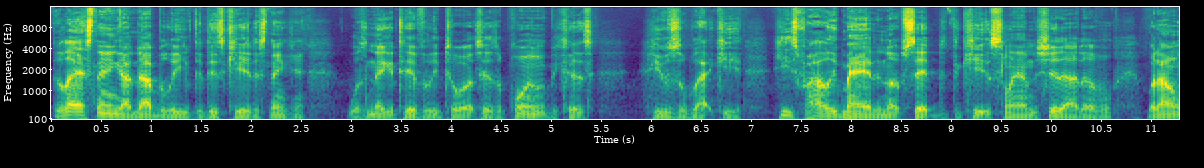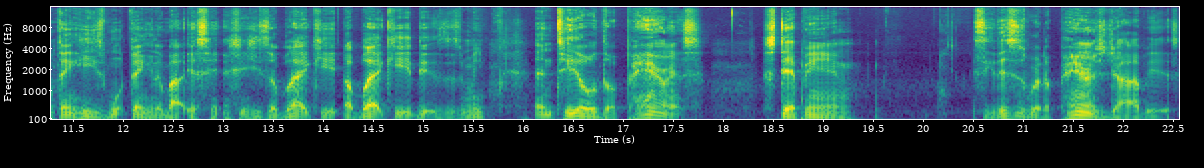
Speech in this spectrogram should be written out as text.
The last thing I, I believe that this kid is thinking was negatively towards his appointment because he was a black kid. He's probably mad and upset that the kid slammed the shit out of him, but I don't think he's thinking about it's he's a black kid. A black kid this to me until the parents step in See, this is where the parents' job is.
